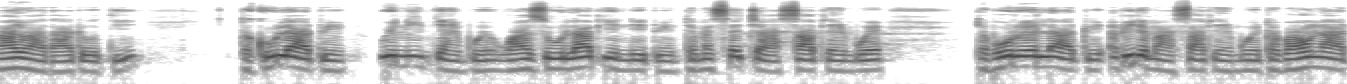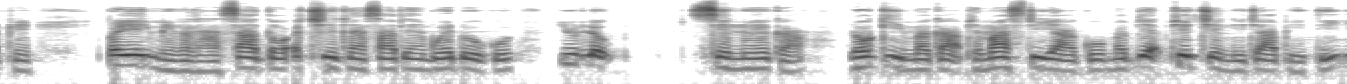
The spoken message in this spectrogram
ငါးရွာသားတို့သည်တကူလာတွင်ဝိနည်းပြိုင်ပွဲဝါဆိုလပြည့်နေ့တွင်ဓမ္မစကြာစာပြိုင်ပွဲတဘိုးရဲလတွင်အဘိဓမ္မာစာပြိုင်ပွဲတပေါင်းလတွင်ပရိတ်မင်္ဂလာစသောအခြေခံစာပြိုင်ပွဲတို့ကိုပြုလုပ်ဆင်နွှဲကာ လောကီမကဗြဟ္မစတိယကိုမပြတ်ဖြစ်ကျင်နေကြပေသည်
